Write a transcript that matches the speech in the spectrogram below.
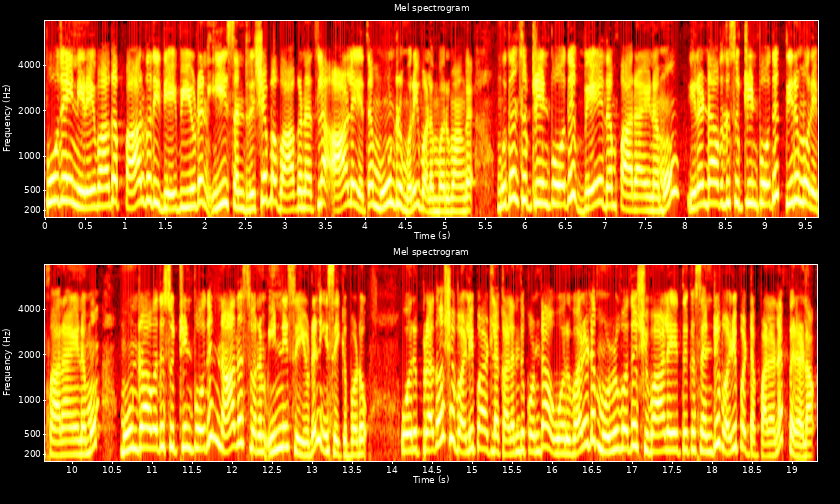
பூஜை நிறைவாக பார்வதி தேவியுடன் ஈசன் ரிஷப வாகனத்துல ஆலயத்தை மூன்று முறை வலம் வருவாங்க. முதல் சுற்றின் போது வேதம் பாராயணமும் இரண்டாவது சுற்றின் போது திருமுறை பாராயணமும் மூன்றாவது சுற்றின் போது நாதஸ்வரம் இன்னிசையுடன் இசைக்கப்படும். ஒரு பிரதோஷ வழிபாட்டில் கலந்து கொண்டா ஒரு வருடம் முழுவதும் சிவாலயத்துக்கு சென்று வழிபட்ட பலனை பெறலாம்.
